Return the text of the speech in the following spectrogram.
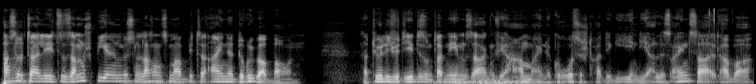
Puzzleteile, die zusammenspielen müssen, lass uns mal bitte eine drüber bauen. Natürlich wird jedes Unternehmen sagen, wir haben eine große Strategie, in die alles einzahlt, aber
